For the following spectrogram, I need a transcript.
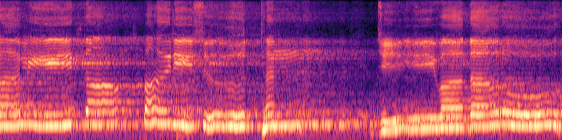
പാറക്കലീത്ത പരിശുദ്ധൻ ജീവദറൂഹ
